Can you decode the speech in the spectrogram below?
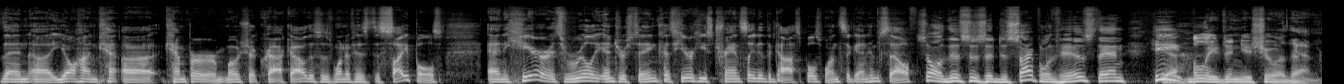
than uh, Johann Ke- uh, Kemper or Moshe Krakow. This is one of his disciples. And here it's really interesting because here he's translated the Gospels once again himself. So this is a disciple of his, then he yeah. believed in Yeshua then.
